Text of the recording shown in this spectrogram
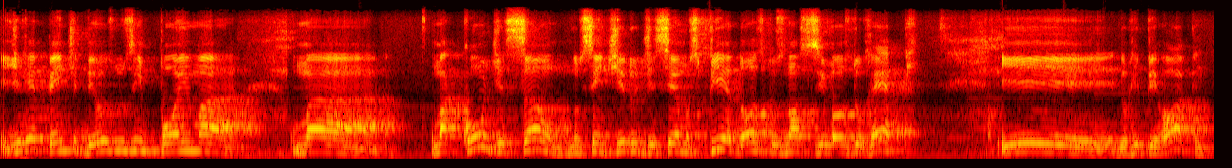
e de repente Deus nos impõe uma, uma, uma condição no sentido de sermos piedosos com os nossos irmãos do rap e do hip hop.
